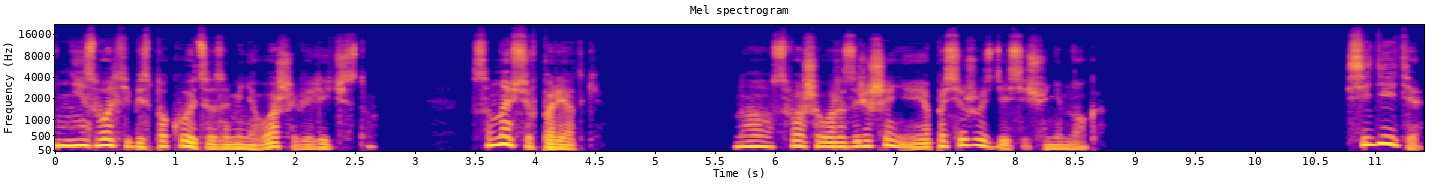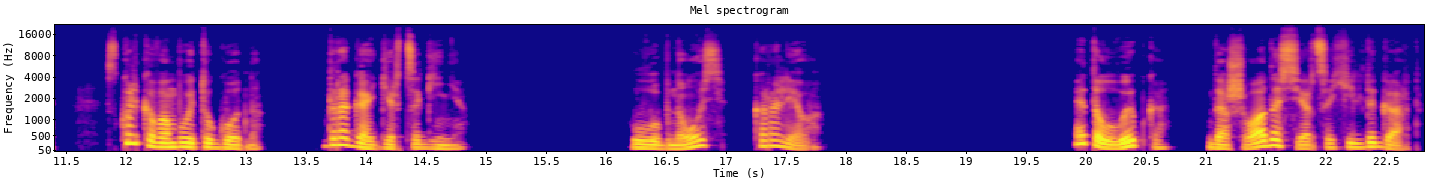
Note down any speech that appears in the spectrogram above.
«Не извольте беспокоиться за меня, Ваше Величество. Со мной все в порядке. Но с вашего разрешения я посижу здесь еще немного». «Сидите, сколько вам будет угодно, дорогая герцогиня». Улыбнулась королева. Эта улыбка дошла до сердца Хильдегард.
